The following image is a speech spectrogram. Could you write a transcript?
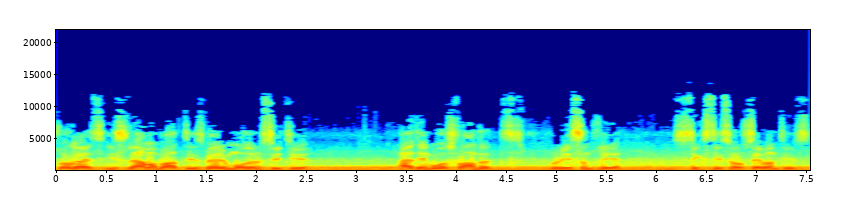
So guys, Islamabad is very modern city. I think was founded recently, 60s or 70s.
